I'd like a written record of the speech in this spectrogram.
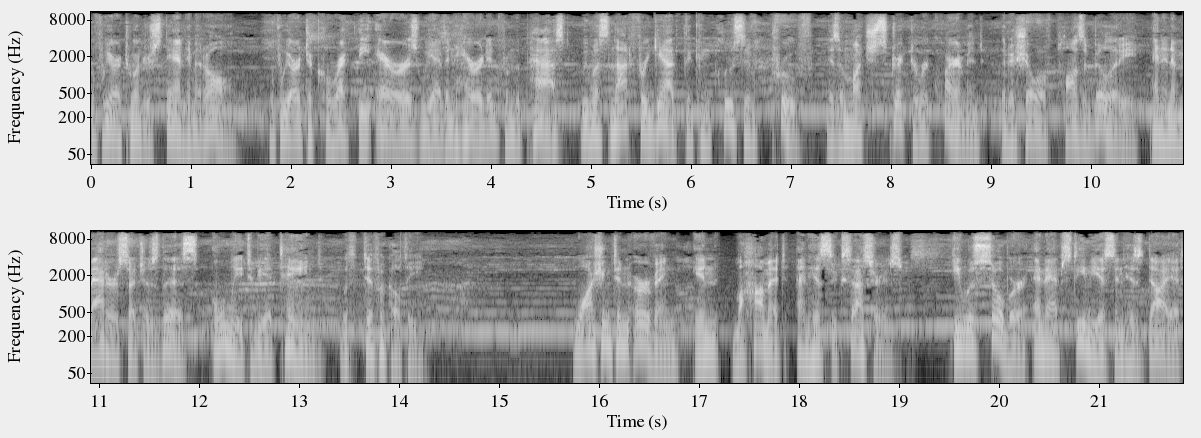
if we are to understand him at all, if we are to correct the errors we have inherited from the past, we must not forget that conclusive proof is a much stricter requirement than a show of plausibility, and in a matter such as this, only to be attained with difficulty. Washington Irving in Muhammad and His Successors. He was sober and abstemious in his diet,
